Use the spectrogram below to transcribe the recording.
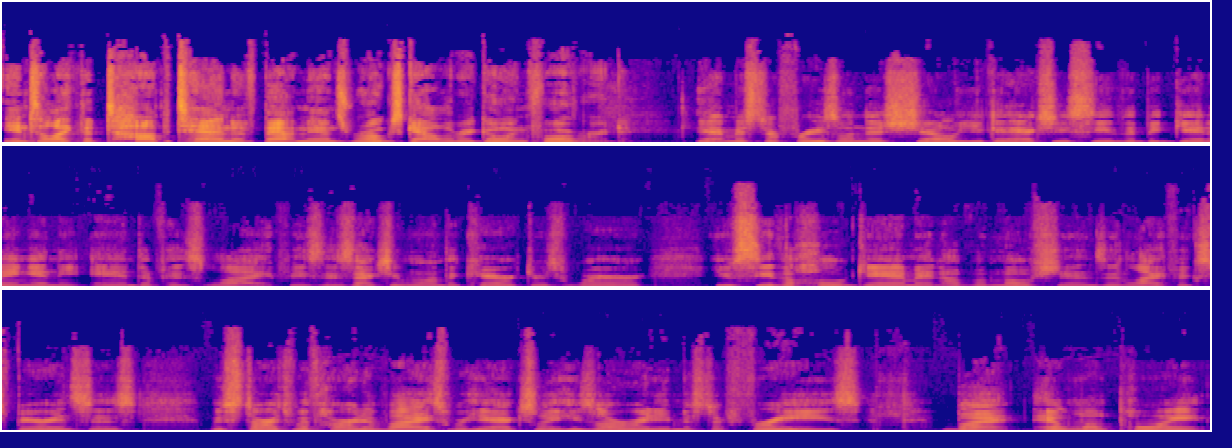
into like the top 10 of Batman's rogues gallery going forward. Yeah, Mr. Freeze on this show, you can actually see the beginning and the end of his life. He's, he's actually one of the characters where you see the whole gamut of emotions and life experiences. It starts with Heart of Ice, where he actually he's already Mr. Freeze, but at one point,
